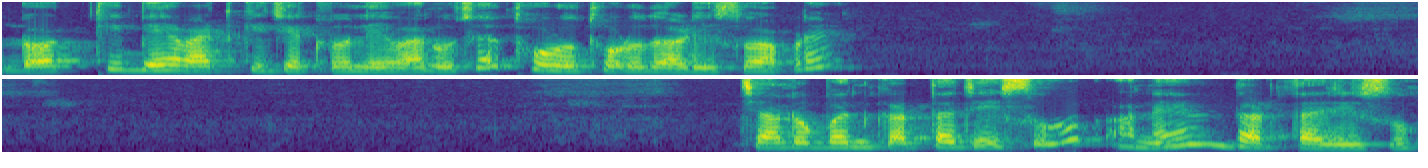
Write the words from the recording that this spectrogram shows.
દોઢથી બે વાટકી જેટલું લેવાનું છે. થોડું થોડું દળીશું આપણે. ચાલુ બંધ કરતા જઈશું અને દળતા જઈશું.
